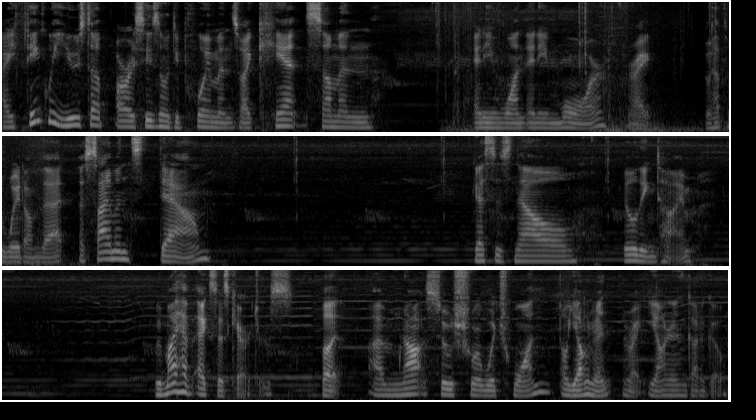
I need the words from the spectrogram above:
I think we used up our seasonal deployment, so I can't summon anyone anymore. Right. We have to wait on that. Assignments down. Guess it's now building time. We might have excess characters, but I'm not so sure which one. Oh, Yang Ren. Right, Yang Ren gotta go.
